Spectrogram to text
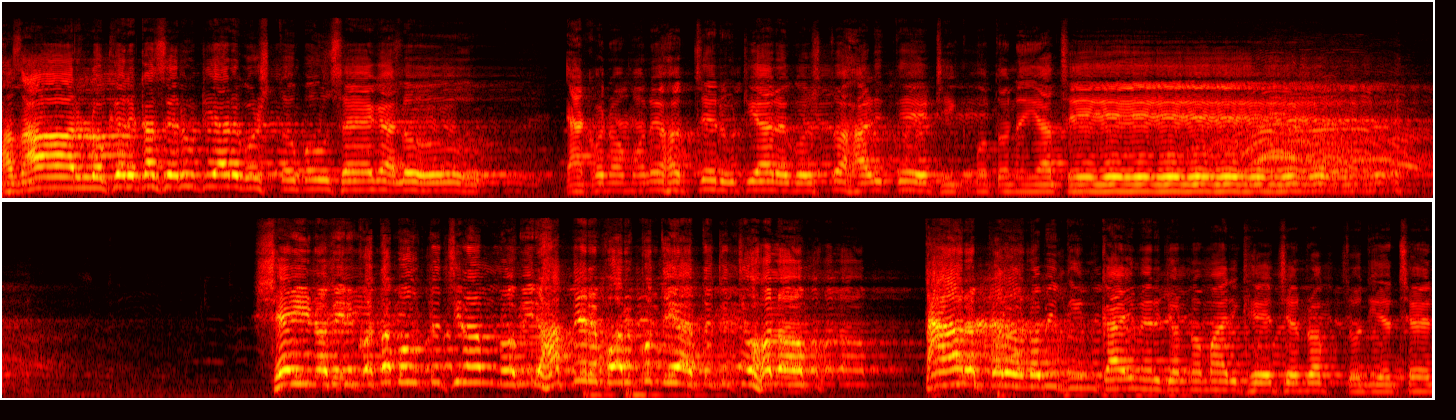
হাজার লোকের কাছে রুটি আর গোস্ত পৌঁছায় গেল। এখনও মনে হচ্ছে রুটি আর গোস্ত হাড়িতে ঠিক মতনই আছে। সেই নবীর কথা বলতেছিলাম, নবীর হাতের বরকতে এত কিছু হলো। তারপরে নবী দিন কায়েমের জন্য মার খেয়েছেন, রক্ত দিয়েছেন।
